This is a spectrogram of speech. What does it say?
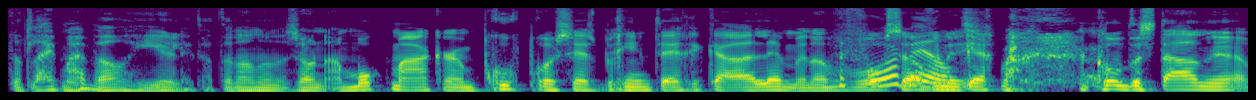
Dat lijkt mij wel heerlijk. Dat er dan zo'n amokmaker een proefproces begint tegen KLM. En dan vervolgens zelf in de rechtbank komt te staan. Ja,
